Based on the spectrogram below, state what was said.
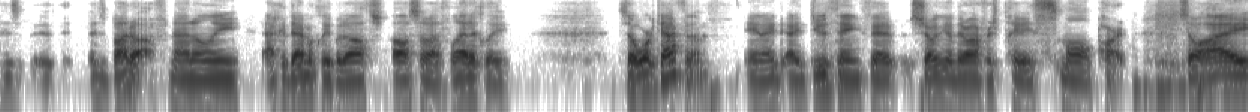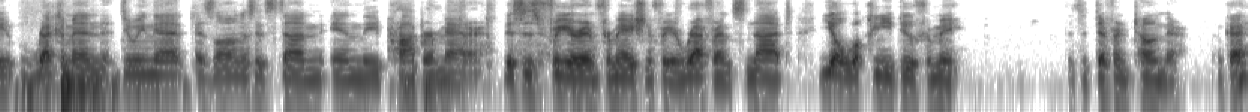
his his butt off, not only academically but also athletically. So it worked out for them and I, I, do think that showing the other offers played a small part. So I recommend doing that as long as it's done in the proper manner. This is for your information, for your reference, not yo, what can you do for me? There's a different tone there. Okay.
